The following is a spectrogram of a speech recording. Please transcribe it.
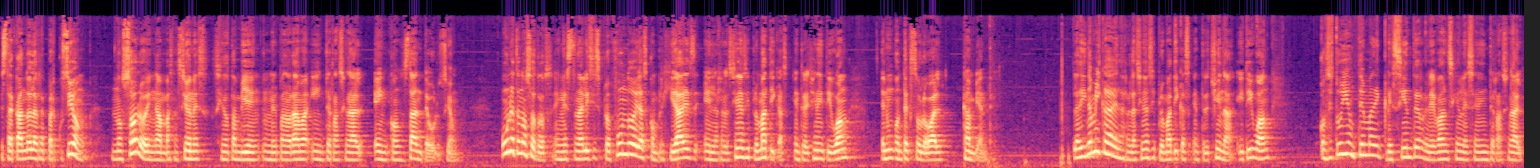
destacando la repercusión no solo en ambas naciones, sino también en el panorama internacional en constante evolución. Únete a nosotros en este análisis profundo de las complejidades en las relaciones diplomáticas entre China y Taiwán en un contexto global cambiante. La dinámica de las relaciones diplomáticas entre China y Taiwán constituye un tema de creciente relevancia en la escena internacional,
